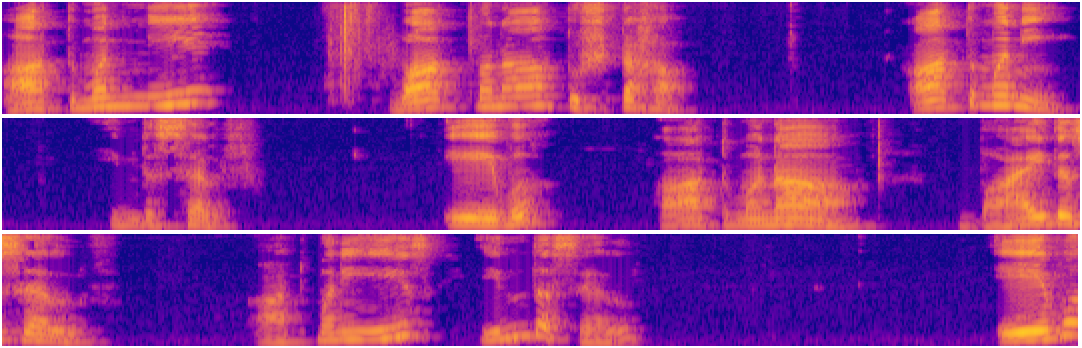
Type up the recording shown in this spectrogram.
Atmani Vatmana Tushtaha. Atmani in the self. Eva Atmana by the self. Atmani is in the self. Eva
